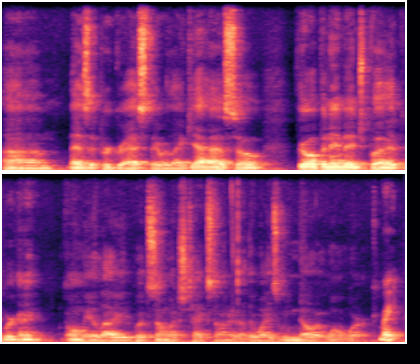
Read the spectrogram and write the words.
Um, as it progressed, they were like, yeah, so throw up an image, but we're going to only allow you to put so much text on it. Otherwise, we know it won't work. right.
